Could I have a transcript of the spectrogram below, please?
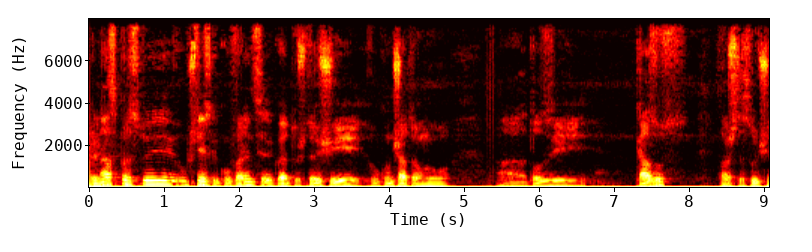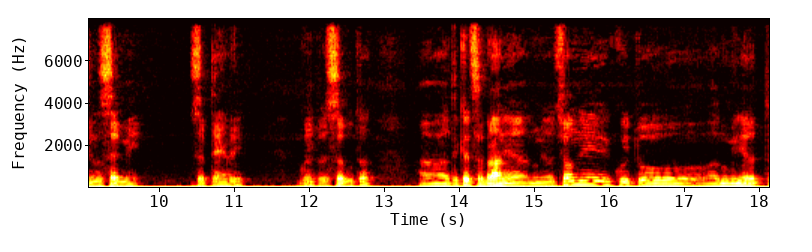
При нас предстои общинска конференция, която ще реши окончателно а, този казус. Това ще се случи на 7 септември, което е събота. Текат събрания номинационни, които номинират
